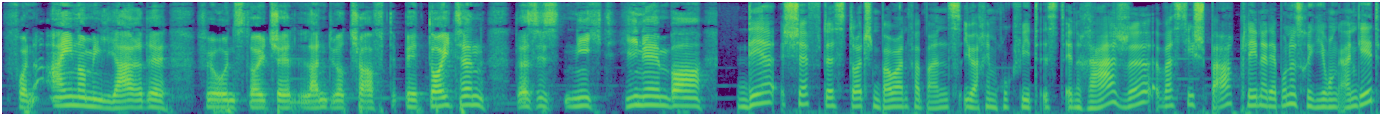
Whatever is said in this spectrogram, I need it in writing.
von einer Milliarde für uns deutsche Landwirtschaft bedeuten. Das ist nicht hinnehmbar. Der Chef des Deutschen Bauernverbands, Joachim Ruckwied, ist in Rage, was die Sparpläne der Bundesregierung angeht.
